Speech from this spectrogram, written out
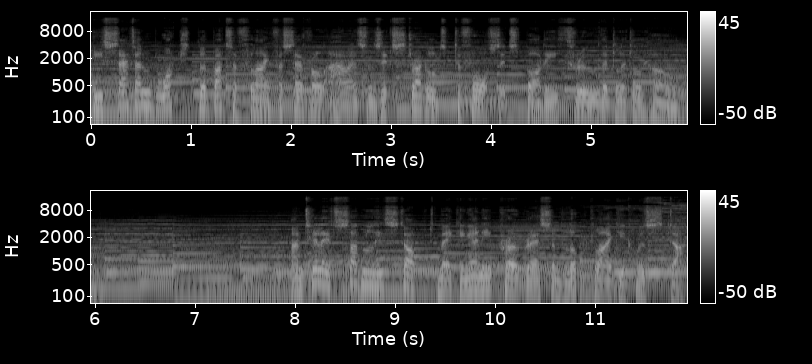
He sat and watched the butterfly for several hours as it struggled to force its body through that little hole. Until it suddenly stopped making any progress and looked like it was stuck.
